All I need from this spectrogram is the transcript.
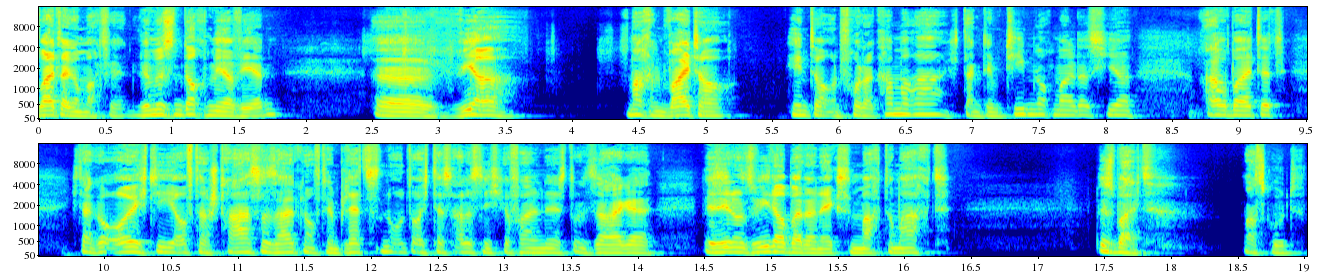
weitergemacht werden. Wir müssen doch mehr werden. Äh, wir machen weiter hinter und vor der Kamera. Ich danke dem Team nochmal, das hier arbeitet. Ich danke euch, die auf der Straße seid und auf den Plätzen und euch das alles nicht gefallen lässt und sage, wir sehen uns wieder bei der nächsten Macht um Macht. Bis bald. Mach's gut.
